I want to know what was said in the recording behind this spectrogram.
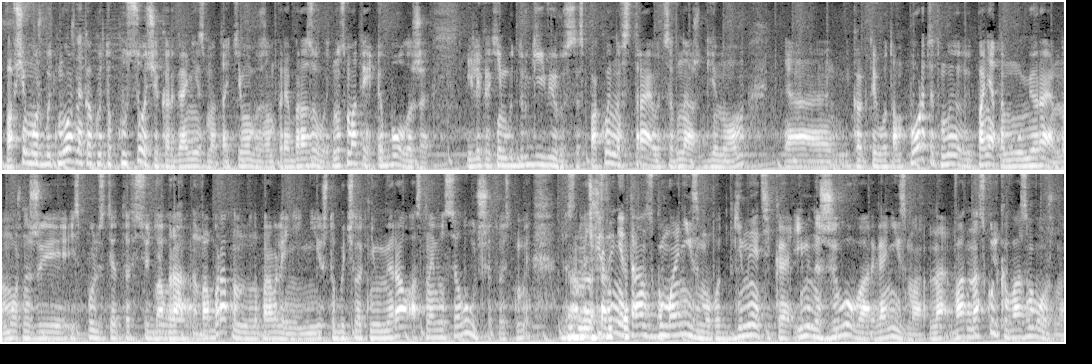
Вообще, может быть, можно какой-то кусочек организма таким образом преобразовывать. Ну смотри, эбола же или какие-нибудь другие вирусы спокойно встраиваются в наш геном, э, как-то его там портят, мы, понятно, мы умираем, но можно же использовать это все в дело обратном. в обратном направлении, не чтобы человек не умирал, а становился лучше. То есть мы, с точки зрения трансгуманизма, вот генетика именно живого организма, на, насколько возможно?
